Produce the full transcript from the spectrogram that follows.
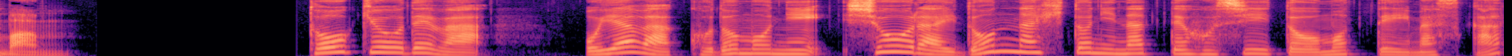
番。東京では親は子供に将来どんな人になってほしいと思っていますか？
